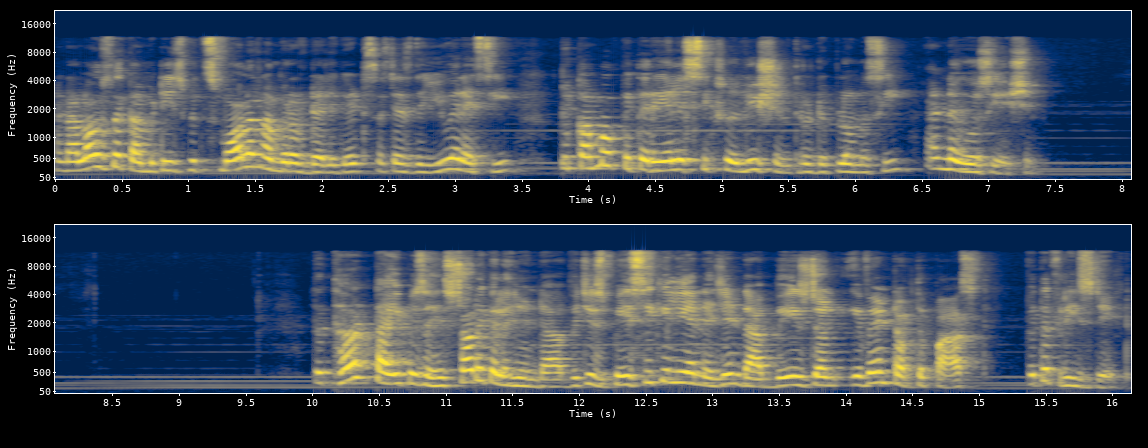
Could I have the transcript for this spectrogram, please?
and allows the committees with smaller number of delegates such as the UNSC to come up with a realistic solution through diplomacy and negotiation. The third type is a historical agenda, which is basically an agenda based on event of the past with a freeze date.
